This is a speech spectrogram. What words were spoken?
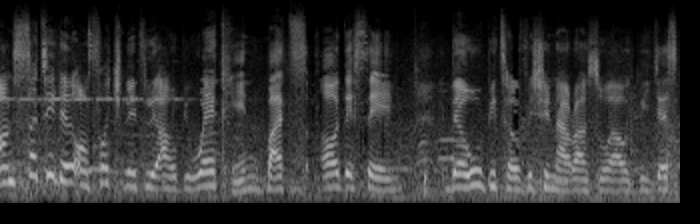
On Saturday, unfortunately, I'll be working, but all the same, there will be television around, so I'll be just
